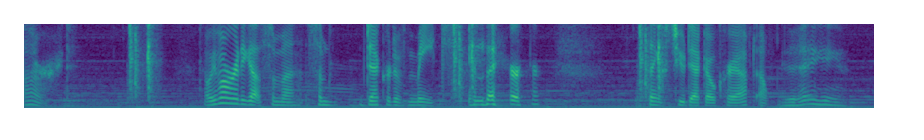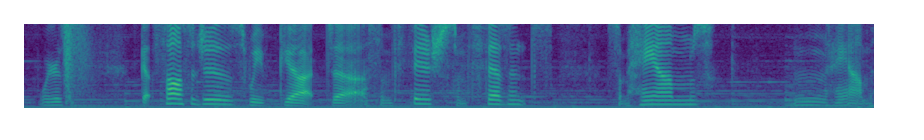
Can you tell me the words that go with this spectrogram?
Alright. Now we've already got some uh, some decorative meats in there. Thanks to DecoCraft. Oh, hey. Where's... Got sausages. We've got uh, some fish, some pheasants, some hams. Mmm, ham.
